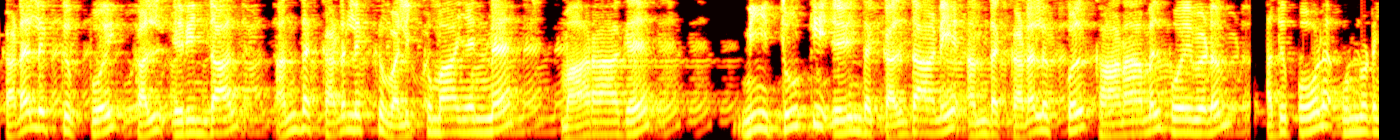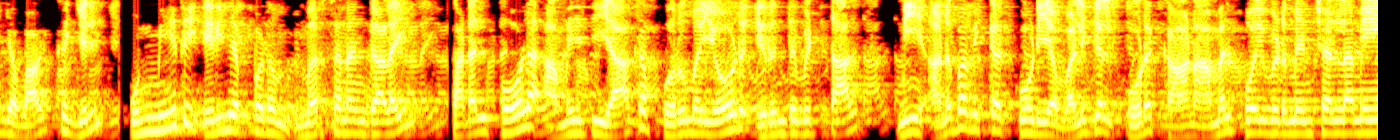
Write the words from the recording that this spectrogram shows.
கடலுக்கு போய் கல் எறிந்தால் அந்த கடலுக்கு வலிக்குமா என்ன? மாறாக நீ தூக்கி எறிந்த கல்தானே அந்த கடலுக்குள் காணாமல் போய்விடும். அதுபோல உன்னுடைய வாழ்க்கையில் உன் மீது எரியப்படும் விமர்சனங்களை கடல் போல அமைதியாக பொறுமையோடு இருந்துவிட்டால் நீ அனுபவிக்கக்கூடிய வழிகள் கூட காணாமல் போய்விடும் என்றல்லமே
